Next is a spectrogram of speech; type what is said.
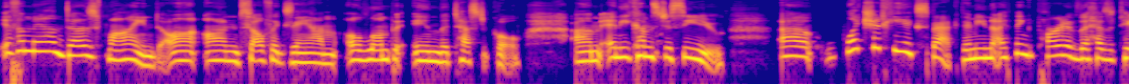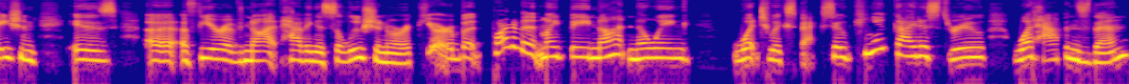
if a man does find on, on self exam a lump in the testicle um, and he comes to see you, uh, what should he expect? I mean, I think part of the hesitation is a, a fear of not having a solution or a cure, but part of it might be not knowing what to expect. So, can you guide us through what happens then?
